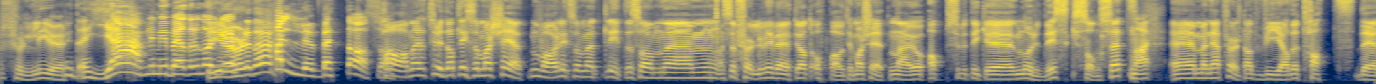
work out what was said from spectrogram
selvfølgelig gjør de det jævlig mye bedre enn Norge. Gjør de det? Helvete, altså! Faen, jeg trodde at liksom macheten var liksom et lite sånn um, Selvfølgelig, vi vet jo at opphavet til macheten er jo absolutt ikke nordisk, sånn sett. Nei. Uh, men jeg følte at vi hadde tatt det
